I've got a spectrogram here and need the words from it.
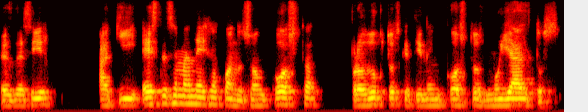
Es decir, aquí este se maneja cuando son costas, productos que tienen costos muy altos.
